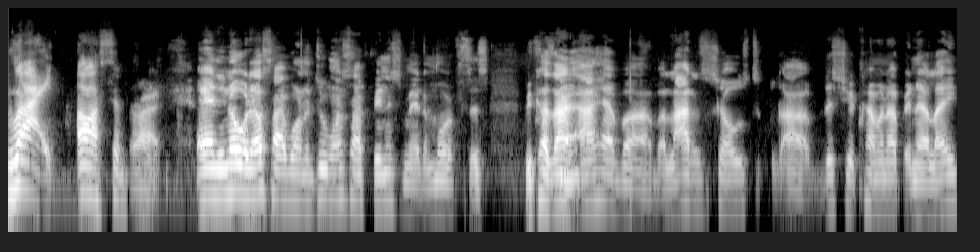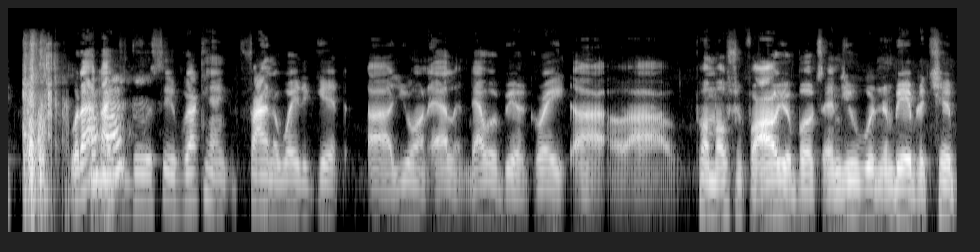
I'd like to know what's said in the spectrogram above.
Right. Awesome. Right. And you know what else I want to do once I finish Metamorphosis? Because I, Mhm. I have uh, a lot of shows uh, this year coming up in LA. What I'd Uh-huh. like to do is see if I can find a way to get uh, you on Ellen. That would be a great uh, uh, promotion for all your books, and you wouldn't be able to keep,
